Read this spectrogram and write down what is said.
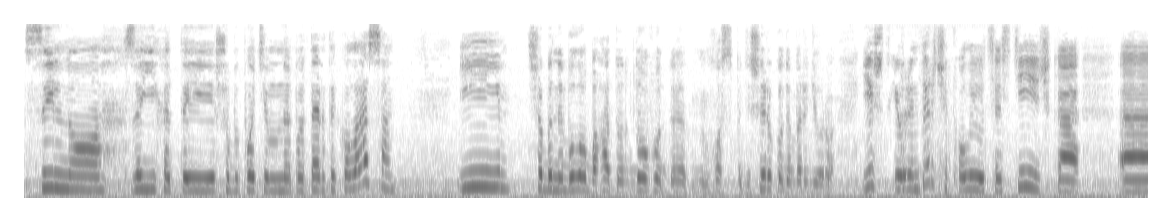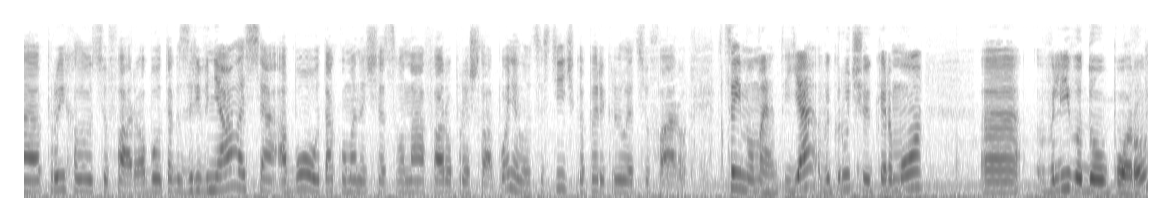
сильно заїхати, щоб потім не потерти колеса. І щоб не було багато довго, е, господі, широко до бордюру. Є ще такий орієнтирчик, коли оця стієчка е, проїхала оцю фару, або так зрівнялася, або отак у мене зараз вона фару пройшла. Поняли? Ця стієчка перекрила цю фару. В цей момент я викручую кермо е, вліво до упору.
